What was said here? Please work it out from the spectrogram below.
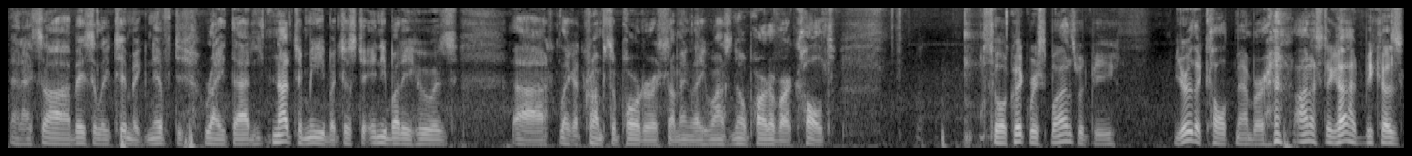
And I saw basically Tim McNiff write that, not to me, but just to anybody who is uh, like a Trump supporter or something, that he wants no part of our cult. So a quick response would be, you're the cult member, honest to God, because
